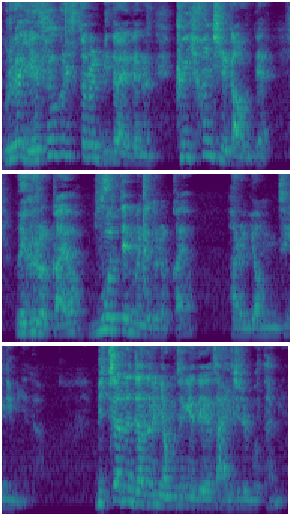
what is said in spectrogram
우리가 예수 그리스도를 믿어야 되는 그 현실 가운데 왜 그럴까요? 무엇 때문에 그럴까요? 바로 영생입니다. 믿지 않는 자들은 영생에 대해서 알지를 못합니다.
